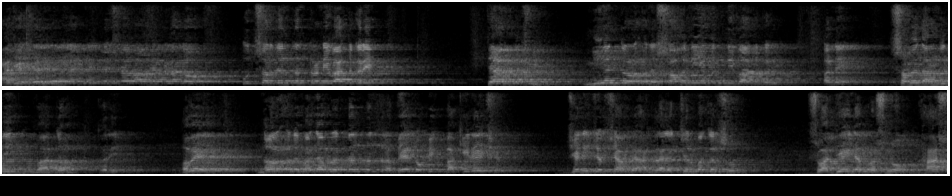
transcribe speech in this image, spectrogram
આજે આંતરિક રચનામાં આપણે પહેલા તો ઉત્સર્જન તંત્રની વાત કરી. ત્યાર પછી નિયંત્રણ અને સહનિયમનની વાત કરી. અને સંવેદાંગની વાત કરી. હવે નર અને માદા પ્રજનન તંત્ર બે ટોપિક બાકી રહે છે. જેની ચર્ચા આપણે આગલા લેક્ચરમાં કરીશું. સ્વાધ્યાયના પ્રશ્નો ખાસ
